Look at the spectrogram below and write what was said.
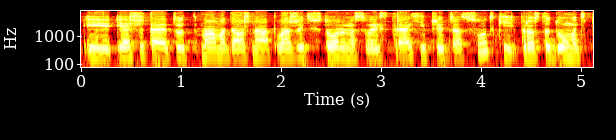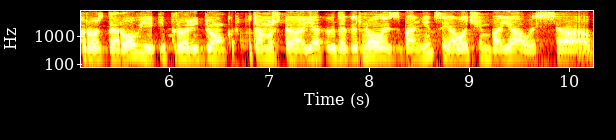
И я считаю, тут мама должна отложить в сторону свои страхи и предрассудки и просто думать про здоровье и про ребенка. Потому что я, когда вернулась из больницы, я очень боялась, а,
